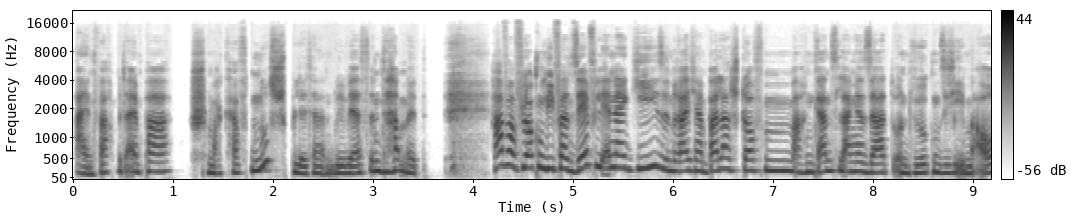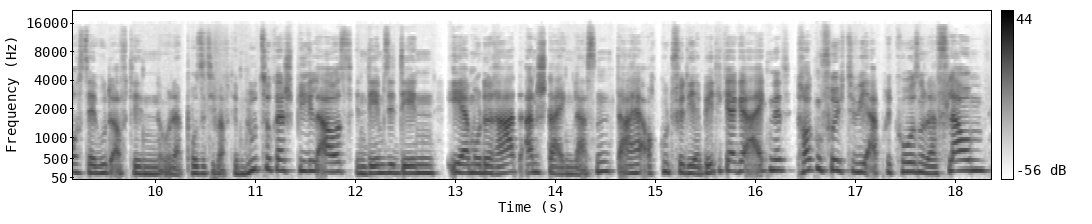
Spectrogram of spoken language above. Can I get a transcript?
einfach mit ein paar schmackhaften Nusssplittern. Wie wäre es denn damit? Haferflocken liefern sehr viel Energie, sind reich an Ballaststoffen, machen ganz lange satt und wirken sich eben auch sehr gut auf den oder positiv auf den Blutzuckerspiegel aus, indem sie den eher moderat ansteigen lassen. Daher auch gut für Diabetiker geeignet. Trockenfrüchte wie Aprikosen oder Pflaumen,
